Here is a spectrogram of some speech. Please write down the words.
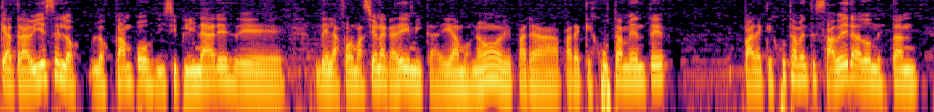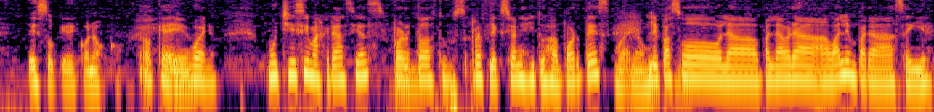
que atraviese los, campos disciplinares de, la formación académica, digamos, ¿no? para, para que justamente para que justamente saber a dónde están eso que desconozco. Ok, eh, bueno. Muchísimas gracias por todas tus reflexiones y tus aportes. Bueno, Le paso la palabra a Valen para seguir.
